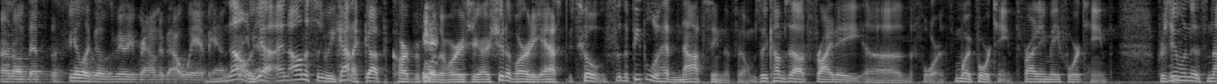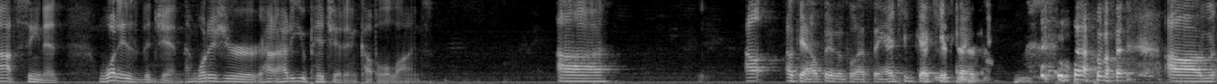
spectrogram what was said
I don't know if that's. I feel like that was a very roundabout way of answering. No, that. yeah, and honestly, we kind of got the cart before the horse here. I should have already asked. So, for the people who have not seen the films, it comes out Friday uh, the fourth, May fourteenth, Friday, May fourteenth. For anyone that's not seen it, what is the Djinn? What is your? How, how do you pitch it in a couple of lines? Uh, I'll okay. I'll say this last thing. I keep I keep going. but um,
